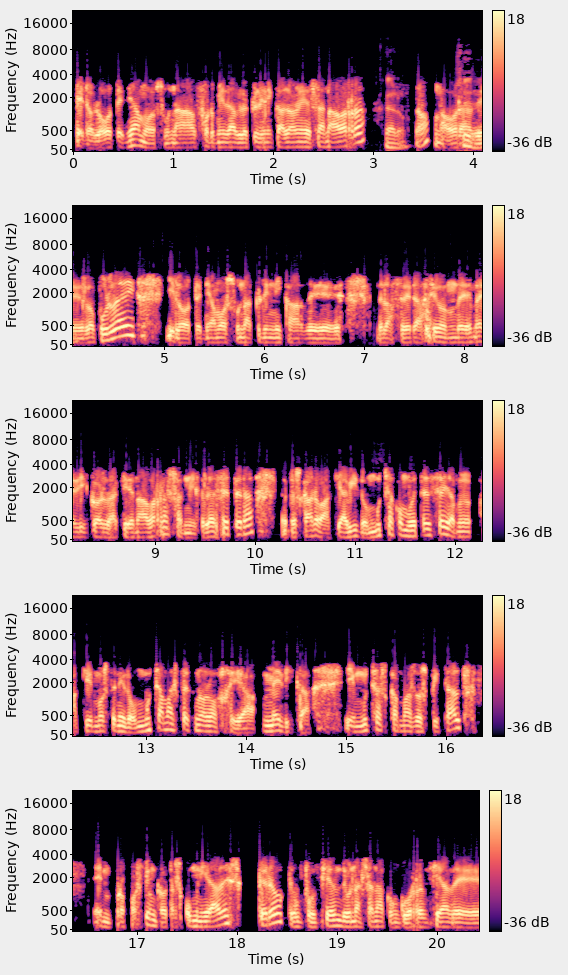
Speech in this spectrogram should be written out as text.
pero luego teníamos una formidable clínica de la Universidad de Navarra, ¿no? una hora de Opus Dei, y luego teníamos una clínica de, de la Federación de Médicos de aquí de Navarra, San Miguel, etcétera. Entonces, claro, aquí ha habido mucha competencia y aquí hemos tenido mucha más tecnología médica y muchas camas de hospital en proporción que otras comunidades, creo que en función de una sana concurrencia de,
